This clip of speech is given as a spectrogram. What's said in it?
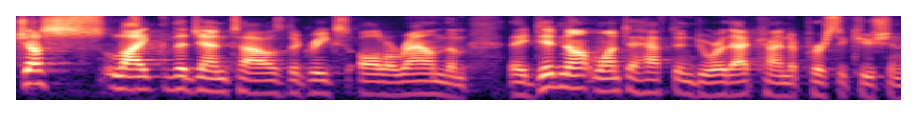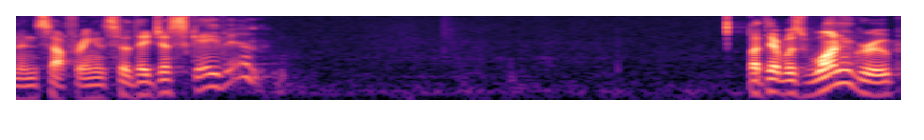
just like the Gentiles, the Greeks all around them. They did not want to have to endure that kind of persecution and suffering, and so they just gave in. But there was one group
